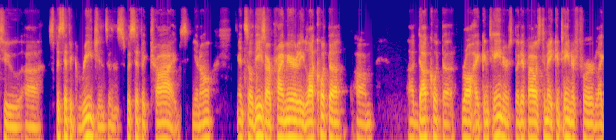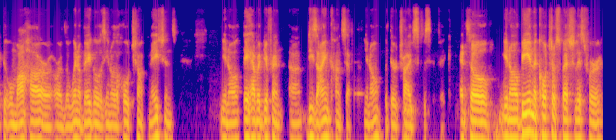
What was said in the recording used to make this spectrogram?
to uh, specific regions and specific tribes. You know, and so these are primarily Lakota, um, uh, Dakota rawhide containers. But if I was to make containers for like the Omaha or, or the Winnebagos, you know, the Ho Chunk nations, you know, they have a different uh, design concept. You know, with their tribe specific and so you know being the cultural specialist for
